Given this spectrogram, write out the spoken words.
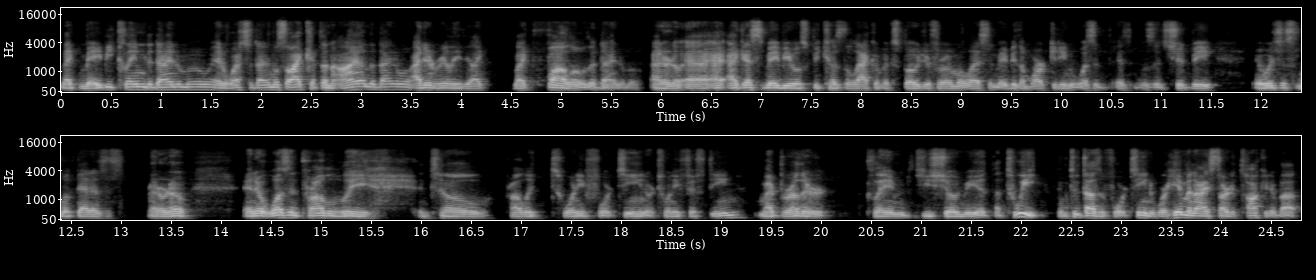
like maybe claim the Dynamo and watch the Dynamo. So I kept an eye on the Dynamo. I didn't really like like follow the Dynamo. I don't know. I, I- guess maybe it was because the lack of exposure for MLS and maybe the marketing wasn't as was it should be. It was just looked at as I don't know, and it wasn't probably until probably 2014 or 2015. My brother claimed he showed me a, a tweet from 2014 where him and I started talking about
